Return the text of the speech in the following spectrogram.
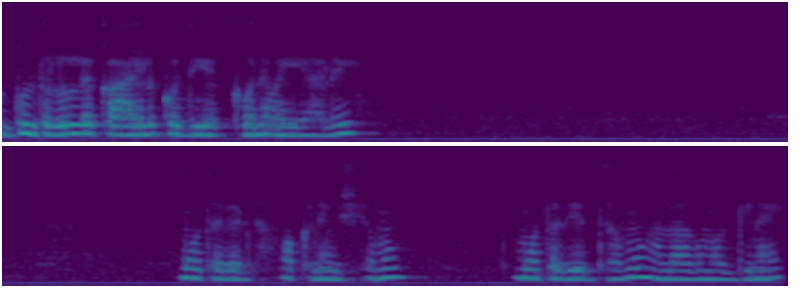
గుంతలలో ఆయిల్ కొద్దిగా ఎక్కువనే వేయాలి. మూత పెడదాం ఒక నిమిషము. మూత తీద్దాము అలాగ మగ్గినాయి.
